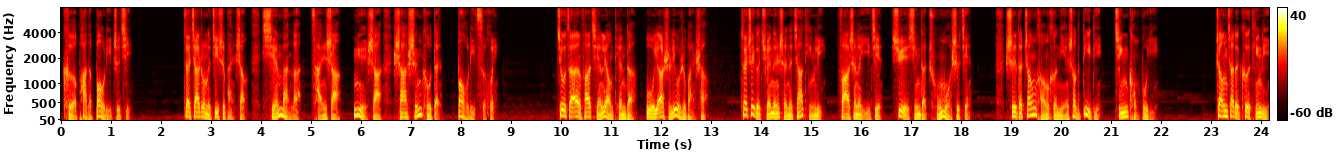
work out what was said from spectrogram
可怕的暴力之气。在家中的记事板上写满了残杀、虐杀、杀牲口等暴力词汇。就在案发前两天的五月二十六日晚上，在这个全能神的家庭里，发生了一件血腥的除魔事件，使得张航和年少的弟弟惊恐不已。张家的客厅里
